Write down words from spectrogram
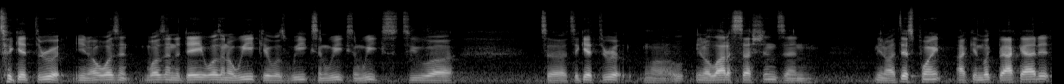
to get through it. You know, it wasn't wasn't a day, it wasn't a week. It was weeks and weeks and weeks to uh, to to get through it. Uh, you know, a lot of sessions, and you know, at this point, I can look back at it,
